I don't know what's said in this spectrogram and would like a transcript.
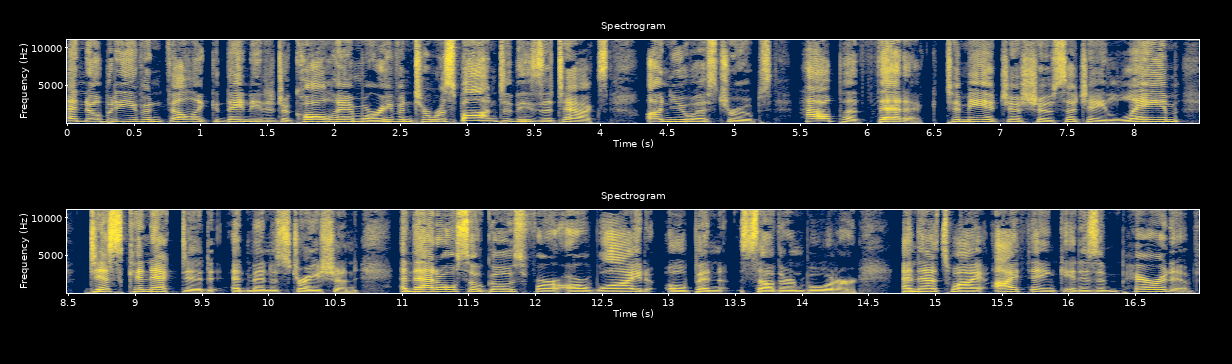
and nobody even felt like they needed to call him or even to respond to these attacks on U.S. troops. How pathetic. To me, it just shows such a lame, disconnected administration. And that also goes for our wide open southern border. And that's why I think it is imperative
